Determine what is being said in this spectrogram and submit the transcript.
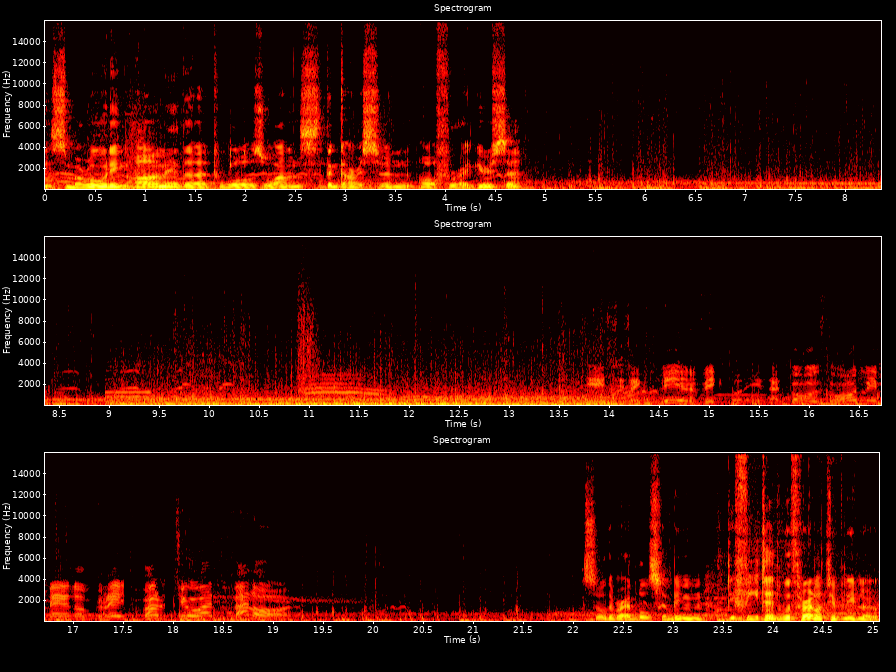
This marauding army that was once the garrison of Ragusa. This is a clear victory that goes to only men of great virtue and valor. So the rebels have been defeated with relatively low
